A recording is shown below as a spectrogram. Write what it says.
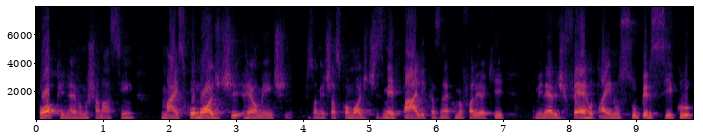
pop, né? Vamos chamar assim, mas commodity realmente, principalmente as commodities metálicas, né? Como eu falei aqui, o minério de ferro está aí num super ciclo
